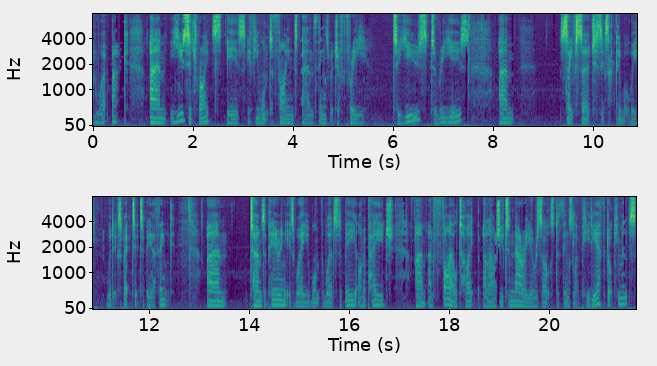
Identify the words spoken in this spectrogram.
and work back. Um, usage rights is if you want to find um, things which are free to use, to reuse. Um, safe search is exactly what we would expect it to be, I think. Um, terms appearing is where you want the words to be on a page um, and file type allows you to narrow your results to things like PDF documents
